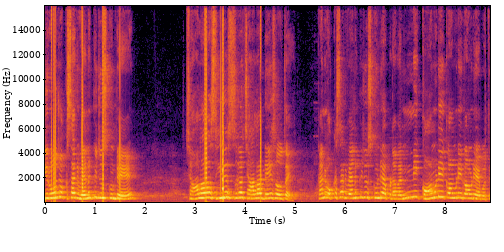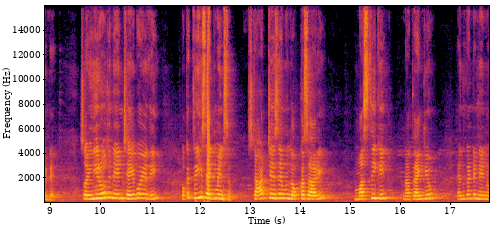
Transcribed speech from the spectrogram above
ఈరోజు ఒకసారి వెనక్కి చూసుకుంటే చాలా సీరియస్గా చాలా డేస్ అవుతాయి. కానీ ఒక్కసారి వెనక్కి చూసుకుంటే అప్పుడు అవన్నీ కామెడీ కామెడీ కామెడీ అయిపోతుంటాయి. సో ఈరోజు నేను చేయబోయేది ఒక త్రీ సెగ్మెంట్స్ స్టార్ట్ చేసే ముందు ఒక్కసారి మస్తీకి నా థ్యాంక్ యూ ఎందుకంటే నేను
